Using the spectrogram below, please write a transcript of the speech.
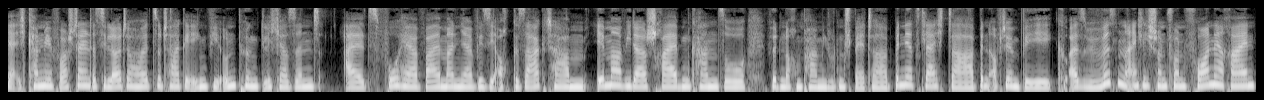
Ja, ich kann mir vorstellen, dass die Leute heutzutage irgendwie unpünktlicher sind als vorher, weil man ja, wie Sie auch gesagt haben, immer wieder schreiben kann, so wird noch ein paar Minuten später, bin jetzt gleich da, bin auf dem Weg. Also wir wissen eigentlich schon von vornherein,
